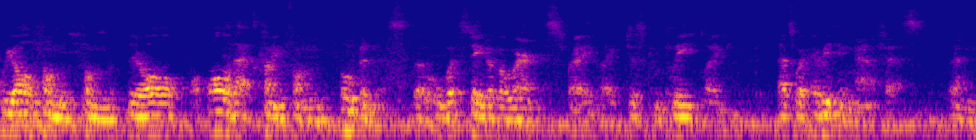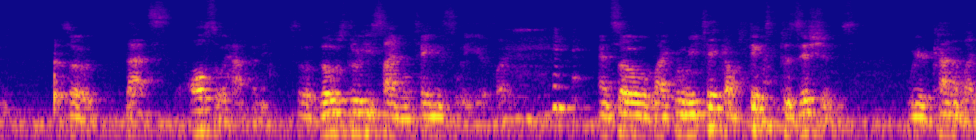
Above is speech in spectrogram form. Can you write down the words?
we all from, from, they're all, all of that's coming from openness, the, what state of awareness, right? Like, just complete, like, that's where everything manifests. And so that's also happening. So those three simultaneously is like, and so like when we take our fixed positions, we're kind of like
